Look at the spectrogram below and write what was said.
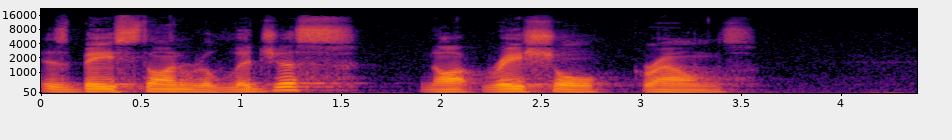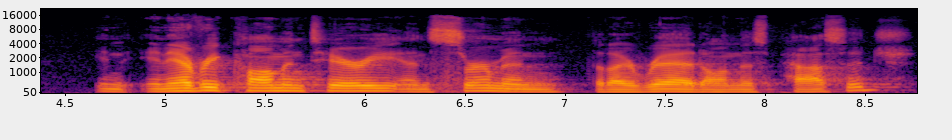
is based on religious, not racial grounds in, in every commentary and sermon that I read on this passage,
